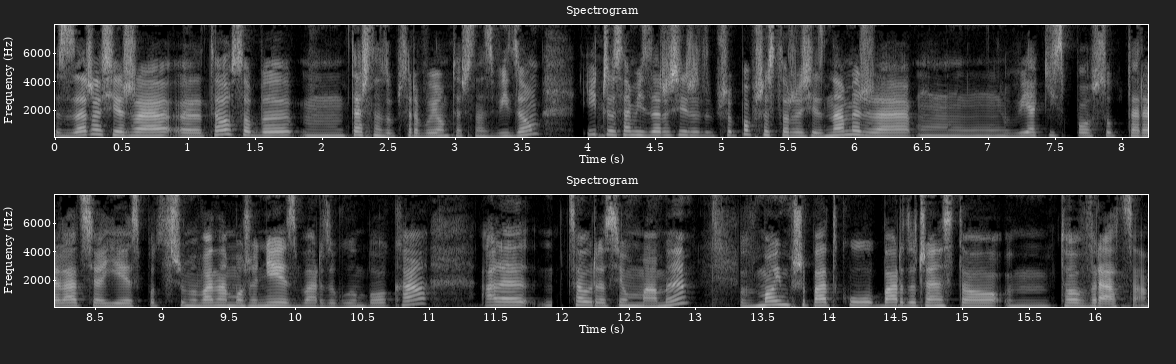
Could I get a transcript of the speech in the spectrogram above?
zdarza się, że e, te osoby mm, też nas obserwują, też nas widzą i czasami zdarza się, że poprzez to, że się znamy, że mm, w jakiś sposób ta relacja jest podtrzymywana, może nie jest bardzo głęboka, ale cały raz ją mamy. W moim przypadku bardzo często mm, to wraca,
